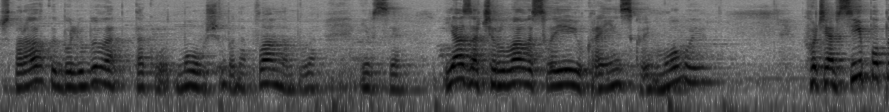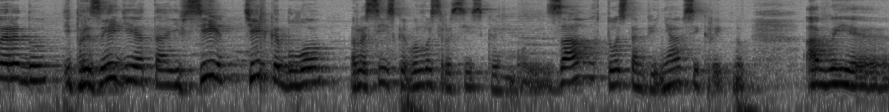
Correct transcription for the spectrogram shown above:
шпаргалкою, бо любила таку от мову, щоб вона плавна була і все. Я зачарувала своєю українською мовою. Хоча всі попереду, і президія, та, і всі, тільки було російською, велось російською мовою. Зал хтось там піднявся і крикнув. А ви е,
